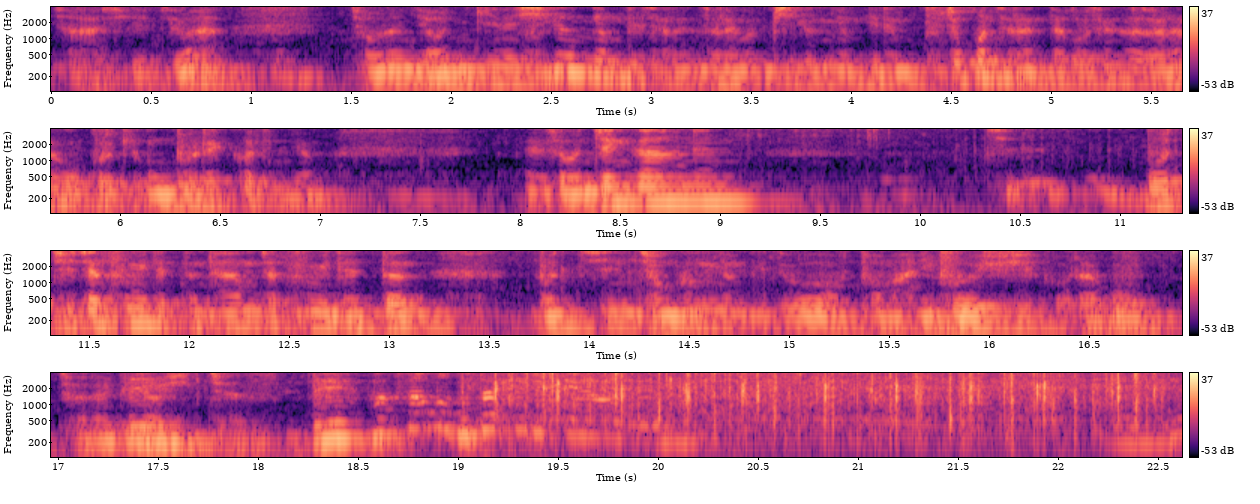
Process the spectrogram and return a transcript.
잘 아시겠지만 저는 연기는 희극 연기를 잘하는 사람은 비극 연기는 무조건 잘한다고 생각을 하고 그렇게 공부를 했거든요. 그래서 언젠가는 지- 뭐 제 작품이 됐든 다음 작품이 됐든 멋진 전극 연기도 더 많이 보여주실 거라고 저는 믿어 네. 의심치 않습니다. 네, 박수 한번 부탁드릴게요. 네. 네,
